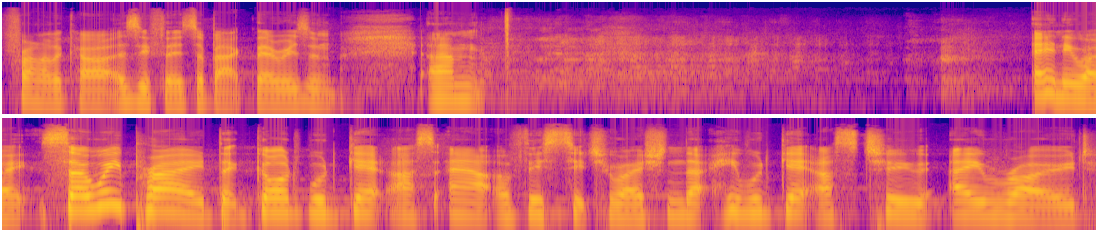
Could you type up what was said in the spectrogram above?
front of the car, as if there's a back. There isn't. Um, anyway, so we prayed that God would get us out of this situation, that He would get us to a road.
